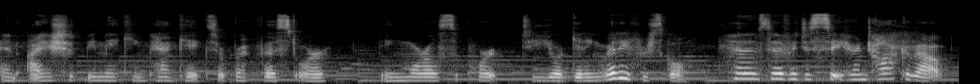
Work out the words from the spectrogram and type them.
and I should be making pancakes or breakfast or being moral support to your getting ready for school. And instead we just sit here and talk about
